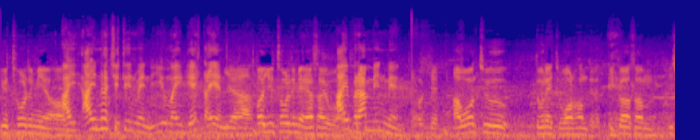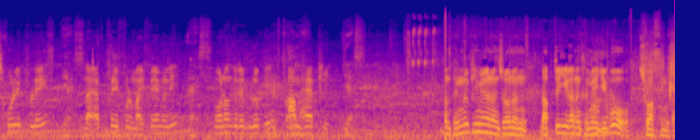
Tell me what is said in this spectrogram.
You told me um, I, I not chitin man. You my guest. I am. Yeah, but you told me as I want. I Brahmin man. Okay, I want to donate 100 because um it's holy place. Yes. And I pray for my family. Yes. 100 rupee. Good for I'm you. happy. Yes. 100루피면은 저는 납득이 가는 금액이고 좋았습니다.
